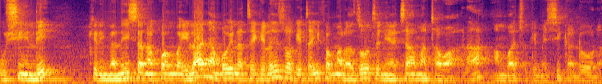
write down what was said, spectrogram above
ushindi ukilinganisha na kwamba ilani ambayo inatekelezwa kitaifa mara zote ni ya chama tawala ambacho kimeshika dola.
